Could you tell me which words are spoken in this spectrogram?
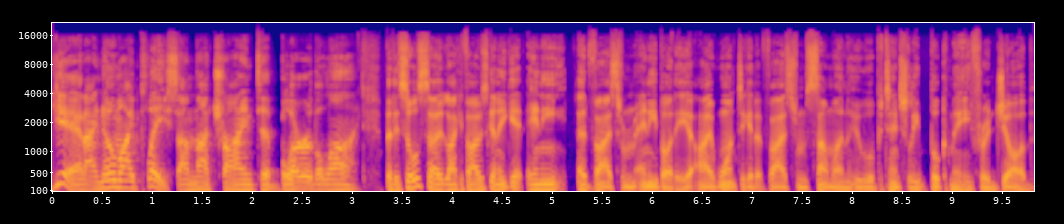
Yeah, and I know my place. I'm not trying to blur the line. But it's also like if I was going to get any advice from anybody, I want to get advice from someone who will potentially book me for a job,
